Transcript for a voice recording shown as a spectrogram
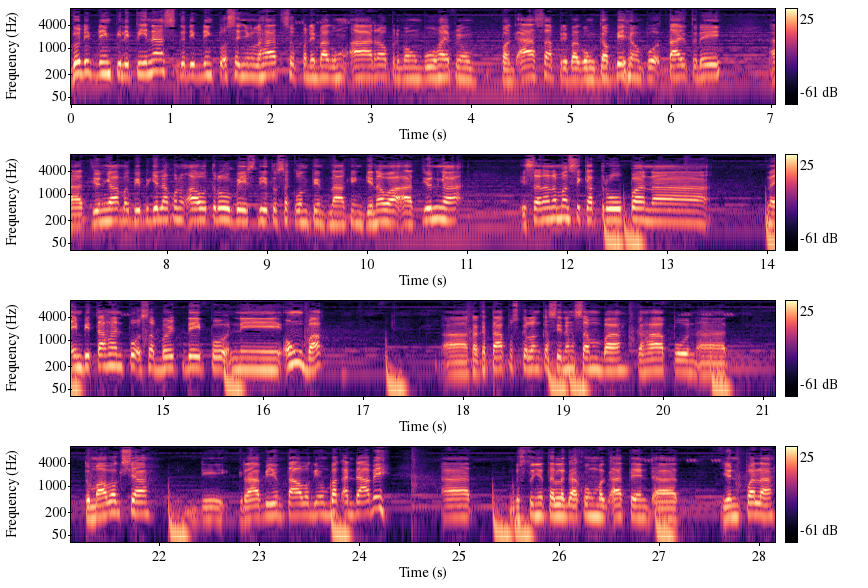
Good evening Pilipinas, good evening po sa inyong lahat. So panibagong araw, panibagong buhay, panibagong pag-asa, panibagong gabi naman po tayo today. At yun nga, magbibigyan ako ng outro based dito sa content na aking ginawa. At yun nga, isa na naman si Katropa na naimbitahan po sa birthday po ni Ongbak. Ah, kakatapos ko lang kasi ng samba kahapon at tumawag siya. Di, grabe yung tawag ni Ongbak, ang dami. At gusto niya talaga akong mag-attend at yun pala,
